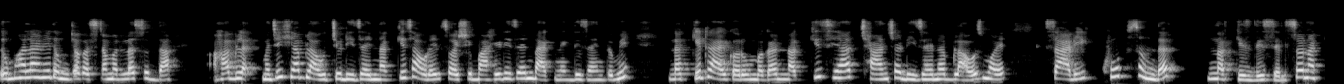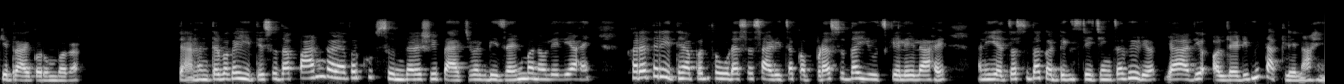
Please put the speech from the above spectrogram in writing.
तुम्हाला आणि तुमच्या कस्टमरला सुद्धा हा ब्ला म्हणजे ह्या ब्लाऊजची डिझाईन नक्कीच आवडेल. सो अशी बाही डिझाईन बॅकनेक डिझाईन तुम्ही नक्की ट्राय करून बघा. नक्कीच ह्या छानशा डिझायनर ब्लाऊजमुळे साडी खूप सुंदर नक्कीच दिसेल. सो नक्की ट्राय करून बघा. त्यानंतर बघा इथे सुद्धा पान गळ्यावर खूप सुंदर अशी पॅचवर्क डिझाईन बनवलेली आहे. खरं तर इथे आपण थोडासा साडीचा कपडा सुद्धा यूज केलेला आहे आणि याचा सुद्धा कटिंग स्टिचिंगचा व्हिडिओ याआधी ऑलरेडी मी टाकलेला आहे.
